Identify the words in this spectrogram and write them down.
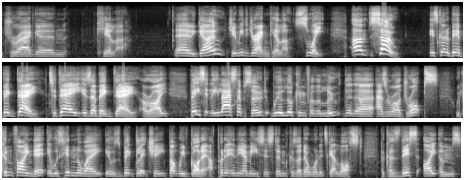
dragon killer. There we go. Jimmy the Dragon Killer. Sweet. Um, so, it's going to be a big day. Today is a big day, alright? Basically, last episode, we were looking for the loot that uh, Asorah drops. We couldn't find it. It was hidden away. It was a bit glitchy, but we've got it. I put it in the ME system because I don't want it to get lost. Because this items...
